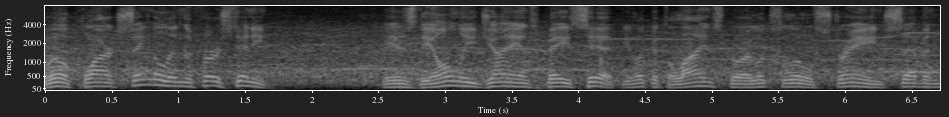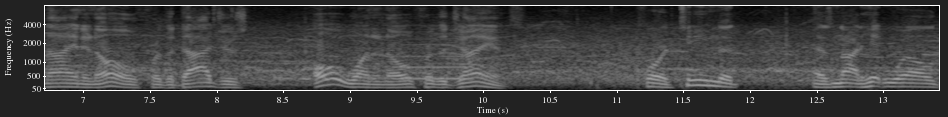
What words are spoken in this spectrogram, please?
Will Clark single in the first inning is the only Giants base hit. You look at the line score, it looks a little strange. 7-9 and 0 for the Dodgers, 0-1 and 0 for the Giants. For a team that has not hit well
